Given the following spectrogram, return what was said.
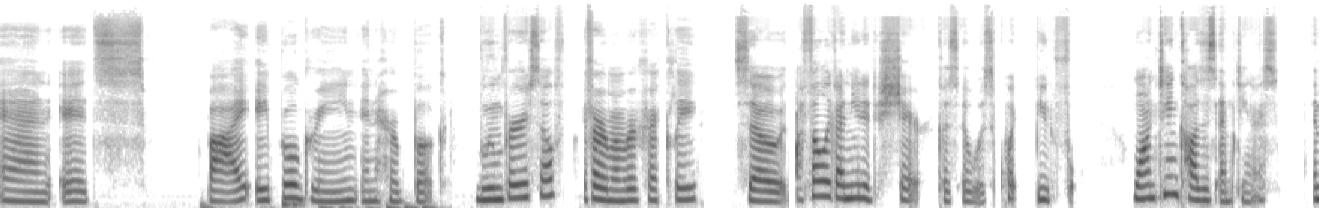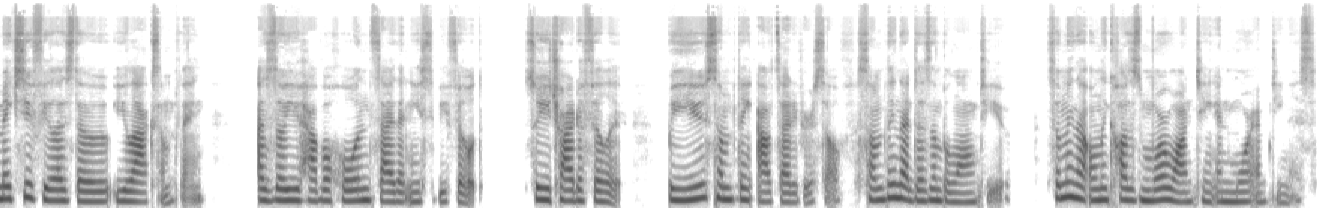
and it's by April Green in her book Bloom for Yourself, if I remember correctly. So I felt like I needed to share because it was quite beautiful. Wanting causes emptiness. It makes you feel as though you lack something, as though you have a hole inside that needs to be filled. So you try to fill it, but you use something outside of yourself, something that doesn't belong to you, something that only causes more wanting and more emptiness.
